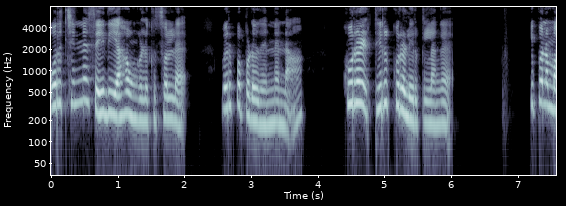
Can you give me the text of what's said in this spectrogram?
ஒரு சின்ன செய்தியாக உங்களுக்கு சொல்ல விருப்பப்படுவது என்னன்னா குறள் திருக்குறள் இருக்குல்லங்க. இப்போ நம்ம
